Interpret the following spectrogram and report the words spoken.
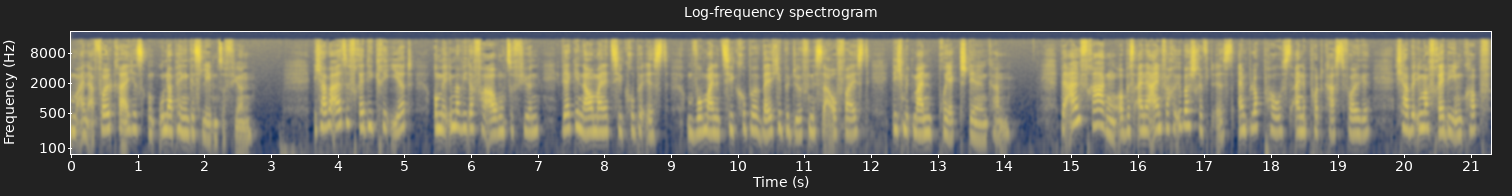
um ein erfolgreiches und unabhängiges Leben zu führen. Ich habe also Freddy kreiert, um mir immer wieder vor Augen zu führen, wer genau meine Zielgruppe ist und wo meine Zielgruppe welche Bedürfnisse aufweist, die ich mit meinem Projekt stillen kann. Bei allen Fragen, ob es eine einfache Überschrift ist, ein Blogpost, eine Podcast-Folge, ich habe immer Freddy im Kopf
